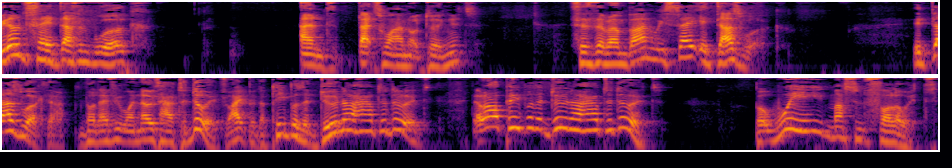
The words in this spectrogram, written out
We don't say it doesn't work, and that's why I'm not doing it. Says the Ramban, we say it does work. It does work. Not everyone knows how to do it, right? But the people that do know how to do it, there are people that do know how to do it. But we mustn't follow it.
